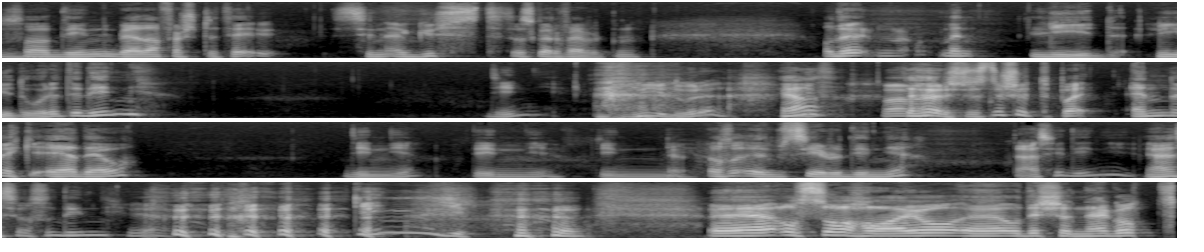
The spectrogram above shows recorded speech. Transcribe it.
Så din ble da første til siden august til å skåre for Everton. Og det, men lyd, lydordet til din? Din? Lydordet? Ja, Det høres ut som det slutter på N og ikke E, det òg. Dinje. Dinje. Dinje. Altså, sier du dinje? Nei, jeg sier dinje. Jeg sier også dinje. Ja. Dinje. Eh, og så har jo, eh, og det skjønner jeg godt,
